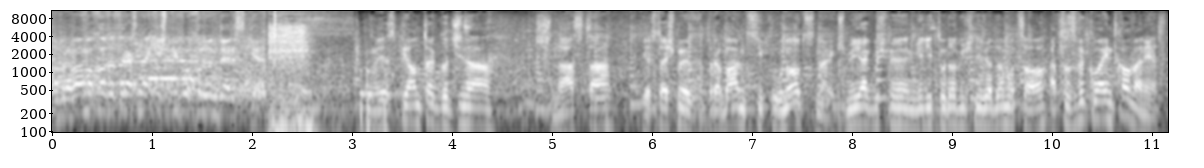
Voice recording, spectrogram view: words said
Dobra, mam ochotę teraz na jakieś piwo holenderskie. Jest piątek, godzina 13. Jesteśmy w Brabancji Północnej. Brzmi jakbyśmy mieli tu robić nie wiadomo co. A to zwykły Eindhoven jest.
